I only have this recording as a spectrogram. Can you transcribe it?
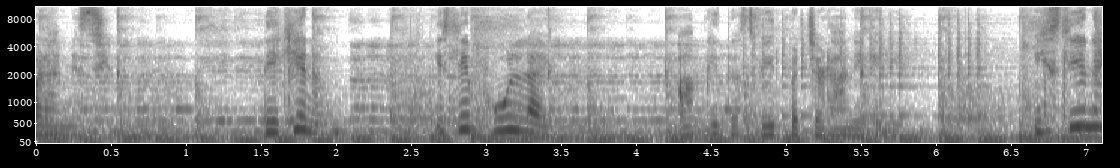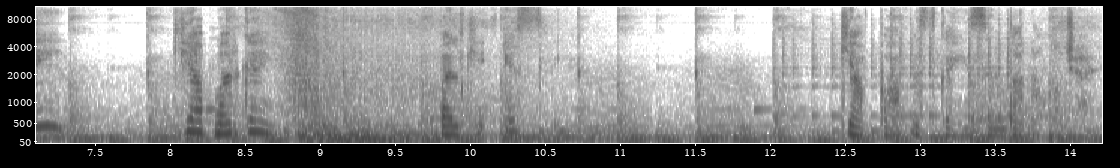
आई मिस यू देखिए ना, इसलिए फूल हूँ आपकी तस्वीर पर चढ़ाने के लिए। इसलिए नहीं कि आप मर गए बल्कि इसलिए कि आप वापस कहीं ज़िंदा ना हो जाए।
